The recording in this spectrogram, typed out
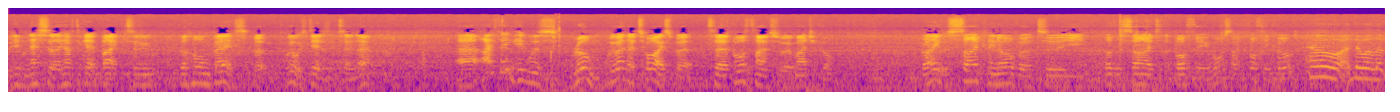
we didn't necessarily have to get back to the home base, but we always did, as it turned out. Uh, I think it was Rum. We went there twice, but uh, both times were magical. But I think it was cycling over to the other side to the Bothy. What was that Bothy called? oh, the, well, the,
